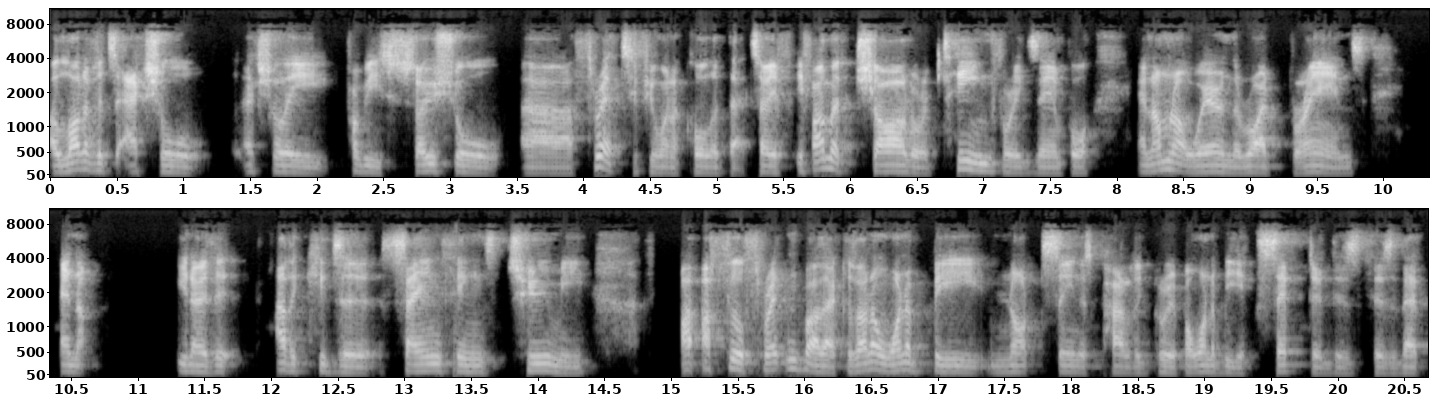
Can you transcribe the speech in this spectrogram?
a lot of it's actual actually probably social uh, threats if you want to call it that. So if, if i'm a child or a teen for example and i'm not wearing the right brands and you know the other kids are saying things to me I, I feel threatened by that because I don't want to be not seen as part of the group. I want to be accepted. There's there's that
